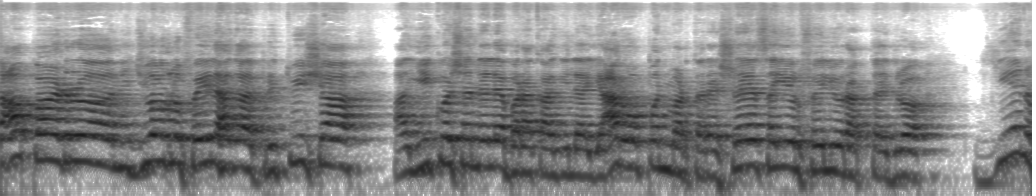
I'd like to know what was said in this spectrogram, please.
ಟಾಪ್ ಆರ್ಡ್ರ್ ನಿಜವಾಗ್ಲೂ ಫೇಲ್ ಆಗ ಪೃಥ್ವಿ ಶಾ ಆ ಈಕ್ವೇಷನ್ನಲ್ಲೇ ಬರೋಕ್ಕಾಗಿಲ್ಲ. ಯಾರು ಓಪನ್ ಮಾಡ್ತಾರೆ? ಶ್ರೇಯಸ್ ಐಯರ್ ಫೇಲ್ಯೂರ್ ಆಗ್ತಾ ಇದ್ರು. ಏನು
